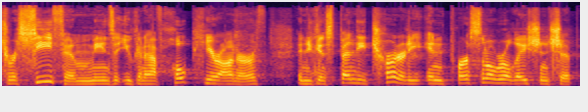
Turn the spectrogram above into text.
To receive Him means that you can have hope here on earth and you can spend eternity in personal relationship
